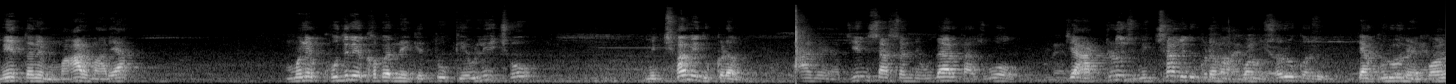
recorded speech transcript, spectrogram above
મેં તને માર માર્યા. મને ખુદને ખબર નહીં કે તું કેવલી છો. મિચ્છામી દુકડમ. આને જીન શાસનની ઉદારતા જુઓ. જ્યાં આટલું જ મિચ્છામી દુકડમ આપવાનું શરૂ કર્યું. ત્યાં ગુરુને પણ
